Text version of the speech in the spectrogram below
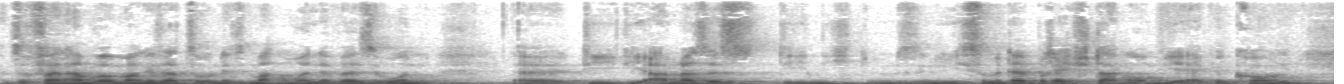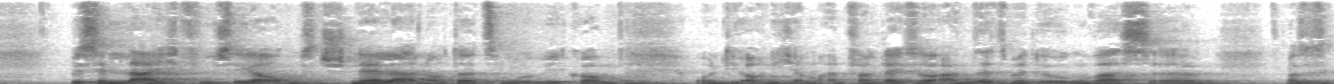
insofern haben wir immer gesagt, so, und jetzt machen wir eine Version, äh, die, die anders ist, die nicht, nicht so mit der Brechstange um die Ecke kommt, bisschen leichtfüßiger, auch ein bisschen schneller noch dazu irgendwie kommt mhm. und die auch nicht am Anfang gleich so ansetzt mit irgendwas. Äh, also es,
